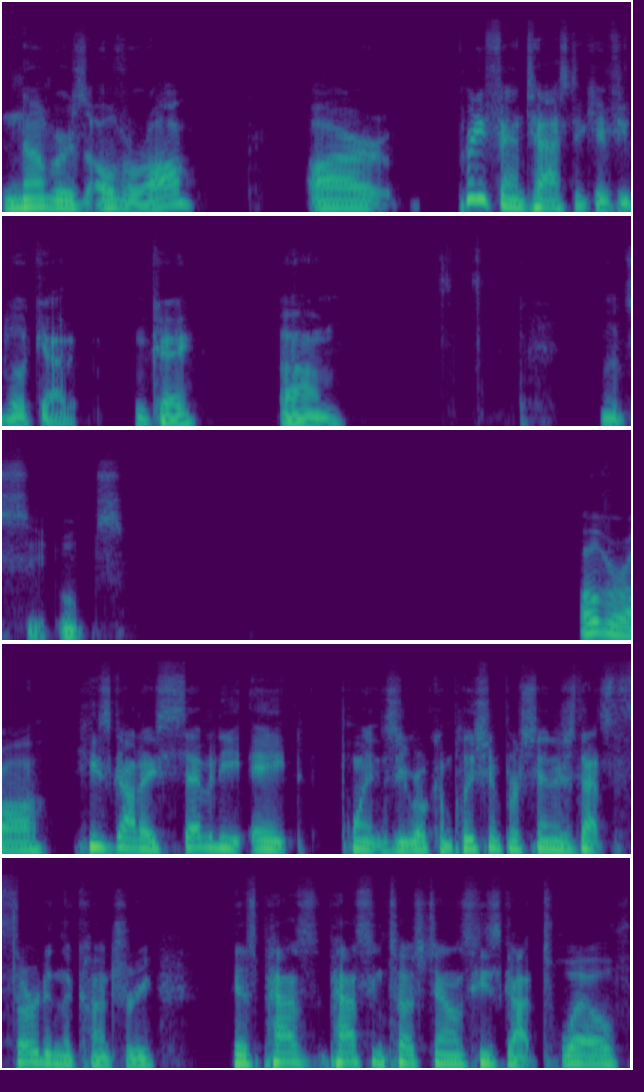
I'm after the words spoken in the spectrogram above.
numbers overall are pretty fantastic if you look at it. Okay. Um, let's see. Oops. Overall, he's got a 78.0 completion percentage. That's third in the country. His pass passing touchdowns, he's got 12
